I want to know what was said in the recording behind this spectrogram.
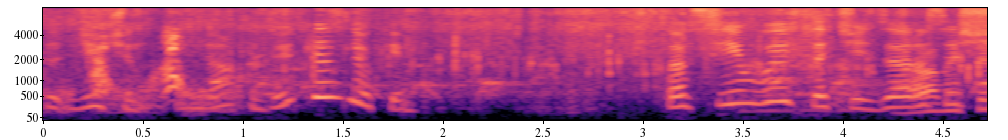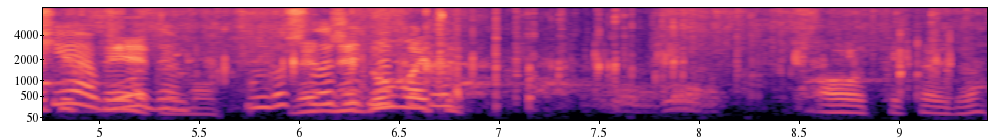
Це дівчинка, да? Дві кізлюки. Та всім вистачить, зараз ми іще ще будемо. підсипемо. Не, не лежить на думайте. котлі. О, це той, да?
